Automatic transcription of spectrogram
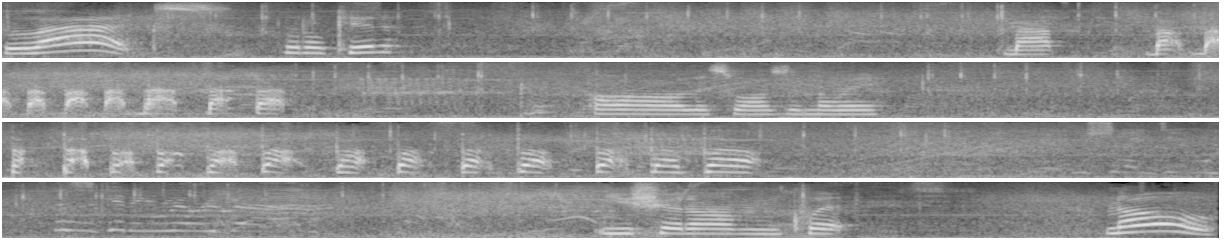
Relax, little kid. Bop, bop, bop, bop, bop, bop, bop, bop. Oh, this wall's in the way. bop, bop, bop, bop, bop, bop, bop. What should I do? This is getting really bad. You should, um, quit. No!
